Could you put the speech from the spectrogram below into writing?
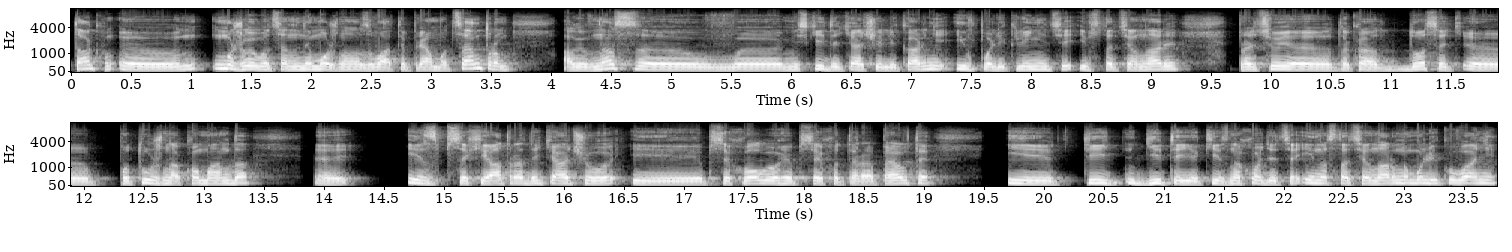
Так, е, можливо, це не можна назвати прямо центром, але в нас в міській дитячій лікарні і в поліклініці, і в стаціонарі працює така досить потужна команда із психіатра дитячого, і психологи, психотерапевти, і ті діти, які знаходяться і на стаціонарному лікуванні,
